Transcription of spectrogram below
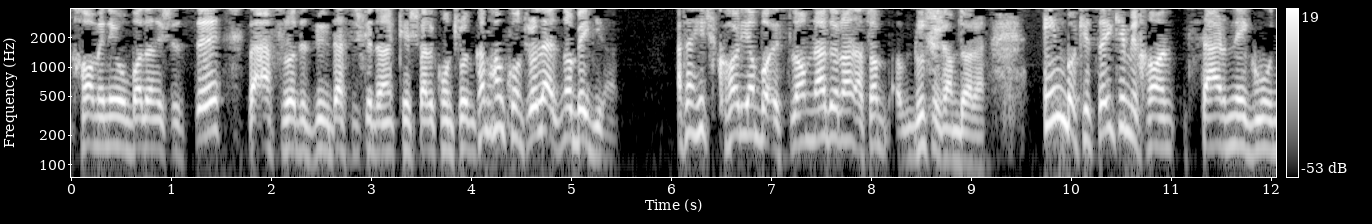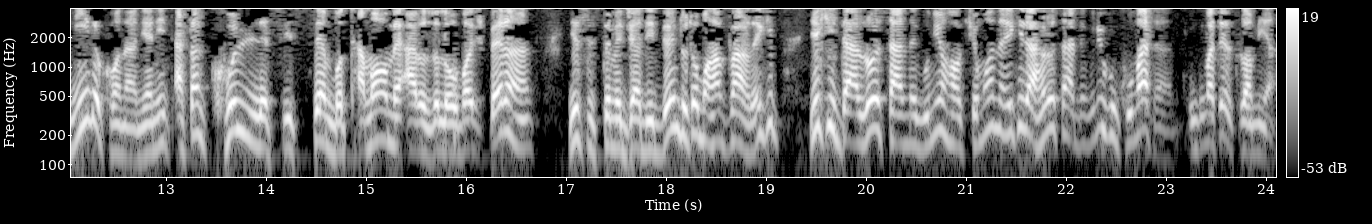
خامنه اون بالا نشسته و افراد زیر دستش که دارن کشور کنترل می‌کنن هم کنترل از اینا بگیرن. اصلا هیچ کاری هم با اسلام ندارن اصلا دوستش هم دارن. این با کسایی که می‌خوان سرنگونی بکنن یعنی اصلا کل سیستم با تمام عرض لوباش برن یه سیستم جدید بیاین دوتا با هم فرق یکی یکی در راه سرنگونی حاکمان یکی در راه سرنگونی حکومت هن. حکومت اسلامی هن.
